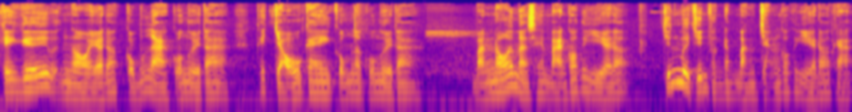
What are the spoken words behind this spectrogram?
Cái ghế ngồi ở đó cũng là của người ta. Cái chậu cây cũng là của người ta. Bạn nói mà xem bạn có cái gì ở đó. 99% bạn chẳng có cái gì ở đó cả.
